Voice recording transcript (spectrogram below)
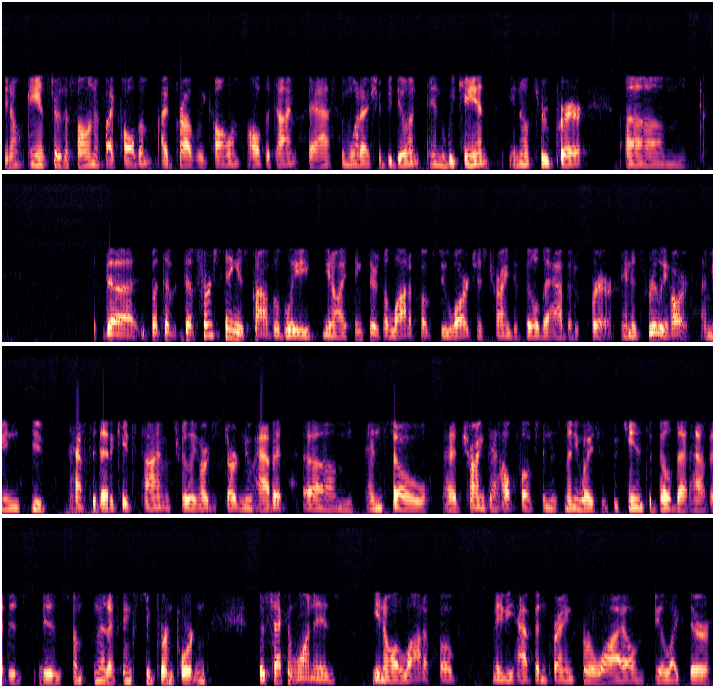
you know answer the phone if I called Him, I'd probably call Him all the time to ask Him what I should be doing, and we can, you know, through prayer. Um, the but the the first thing is probably you know I think there's a lot of folks who are just trying to build a habit of prayer, and it's really hard. I mean, you have to dedicate the time. It's really hard to start a new habit, um, and so uh, trying to help folks in as many ways as we can to build that habit is is something that I think is super important. The second one is you know a lot of folks maybe have been praying for a while and feel like they're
